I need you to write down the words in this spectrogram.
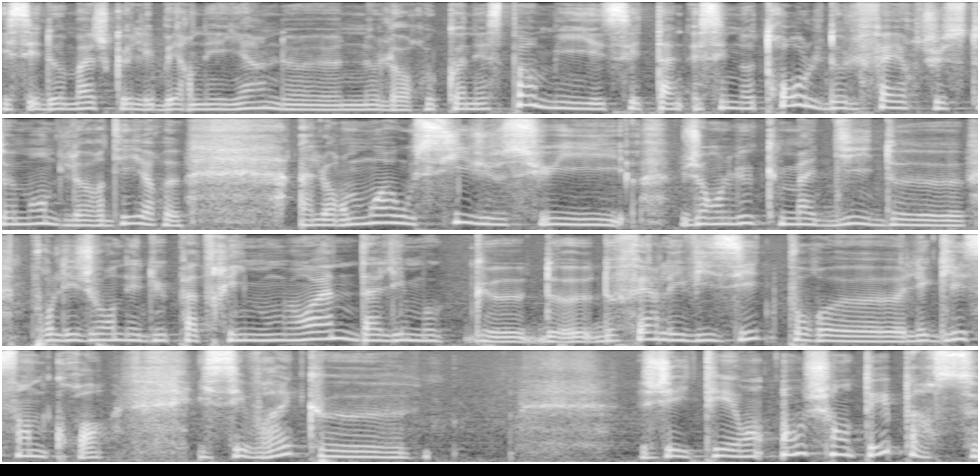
Et c'est dommage que les Bernéens ne, ne le reconnaissent pas. Mais c'est notre rôle de le faire, justement, de leur dire. Euh, alors moi aussi, je suis. Jean-Luc m'a dit de, pour les journées du patrimoine d'aller de, faire les visites pour euh, l'église Sainte-Croix. Et c'est vrai que j'ai été enchantée parce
